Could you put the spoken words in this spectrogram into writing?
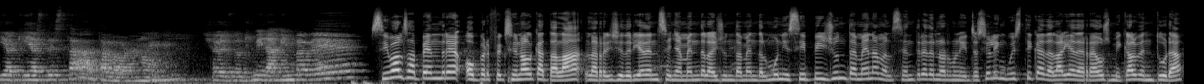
i aquí has d'estar a tal hora, no. Mm -hmm. Això és, doncs mira, a mi em va bé... Si vols aprendre o perfeccionar el català, la Regidoria d'Ensenyament de l'Ajuntament del municipi, juntament amb el Centre de Normalització Lingüística de l'àrea de Reus Miquel Ventura,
